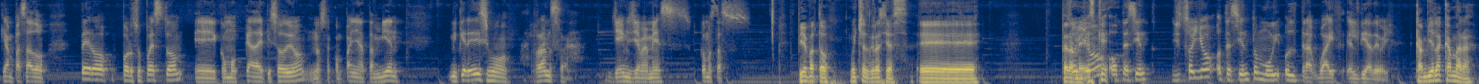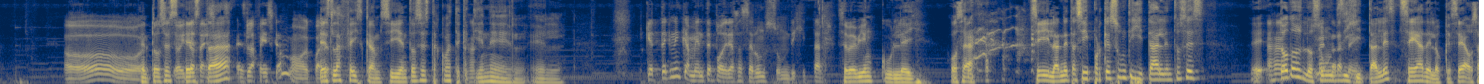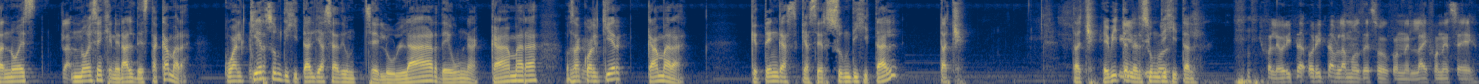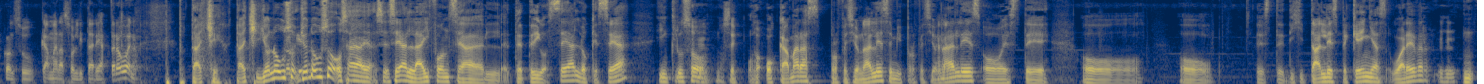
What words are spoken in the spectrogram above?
que han pasado pero por supuesto, eh, como cada episodio, nos acompaña también mi queridísimo Ramsa, James Llamames. ¿Cómo estás? Bien, Pato. Muchas gracias. Eh, espérame, ¿Soy yo es que... o te siento, ¿Soy yo o te siento muy ultra wide el día de hoy? Cambié la cámara. Oh. Entonces esta... ¿Es la facecam o cuál es? Es la facecam, sí. Entonces esta cuate que tiene el, el... Que técnicamente podrías hacer un zoom digital. Se ve bien culey. O sea, sí, la neta sí, porque es un digital. Entonces, eh, todos los Zooms digitales, sea de lo que sea, o sea, no es, no es en general de esta cámara. Cualquier Zoom digital, ya sea de un celular, de una cámara, o sea, cualquier cámara que tengas que hacer Zoom digital, tache. Tache. Eviten el Zoom digital. Híjole, ahorita, ahorita hablamos de eso con el iPhone S con su cámara solitaria. Pero bueno, Tache, tache. Yo no uso, yo no uso, o sea, sea el iPhone, sea, el, te, digo, sea lo que sea, incluso, no sé, o, cámaras profesionales, semiprofesionales, o este, o, o este, digitales, pequeñas, whatever. Mm,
